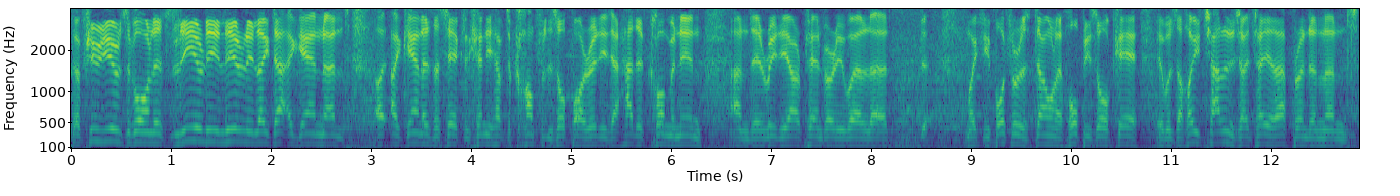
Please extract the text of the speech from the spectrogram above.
a few years ago, and it's nearly, nearly like that again. And uh, again, as I say, you have the confidence up already? They had it coming in, and they really are playing very well. Uh, Mikey Butler is down. I hope he's okay. It was a high challenge, I tell you that, Brendan, and.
